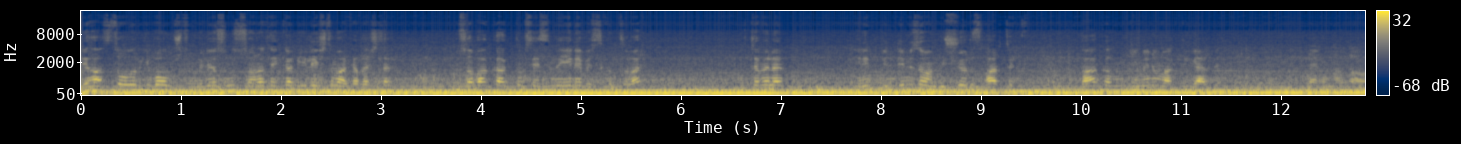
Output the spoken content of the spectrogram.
Bir hasta olur gibi olmuştum biliyorsunuz. Sonra tekrar iyileştim arkadaşlar. Bu sabah kalktım sesimde yine bir sıkıntı var. Muhtemelen inip bindiğimiz zaman üşüyoruz. Artık daha kalın giymenin vakti geldi. Ben kanka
